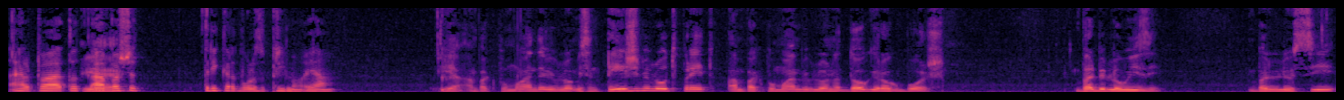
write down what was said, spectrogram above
Ali pa, to, Je- ali pa še trikrat bolj zaprimo. Ja. Ja, ampak po mojem, da bi bilo, mislim, težje bi bilo odpreti, ampak po mojem bi bilo na dolgi rok boljš. Bolj bi bilo v izi. Bolj bi bili vsi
